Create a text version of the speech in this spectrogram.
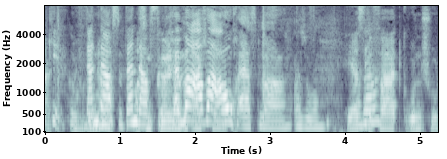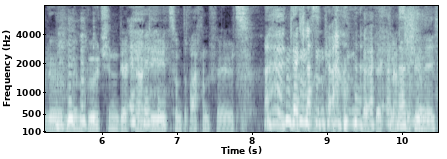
okay, gut. Dann darfst du, dann aus darfst du. Können wir Bereich aber kommen. auch erstmal. Also, Erste Fahrt, Grundschule mit dem Bötchen der KD zum Drachenfels. Der Klassiker. Ja, der Klassiker. natürlich.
